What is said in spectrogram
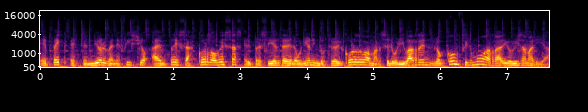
EPEC extendió el beneficio a empresas cordobesas. El presidente de la Unión Industrial Córdoba, Marcelo Uribarren, lo confirmó a Radio Villa María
